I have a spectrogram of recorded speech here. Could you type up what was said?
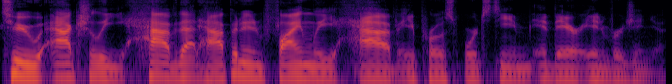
to actually have that happen and finally have a pro sports team there in Virginia?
